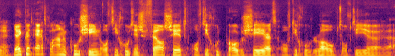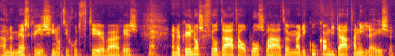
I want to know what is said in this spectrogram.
Nee. Jij kunt echt wel aan een koe zien of die goed in zijn vel zit, of die goed produceert, of die goed loopt, of die eh, aan de mest kun je zien of die goed verteerbaar is. Ja. En daar kun je nog zoveel data op loslaten, maar die koe kan die data niet lezen.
